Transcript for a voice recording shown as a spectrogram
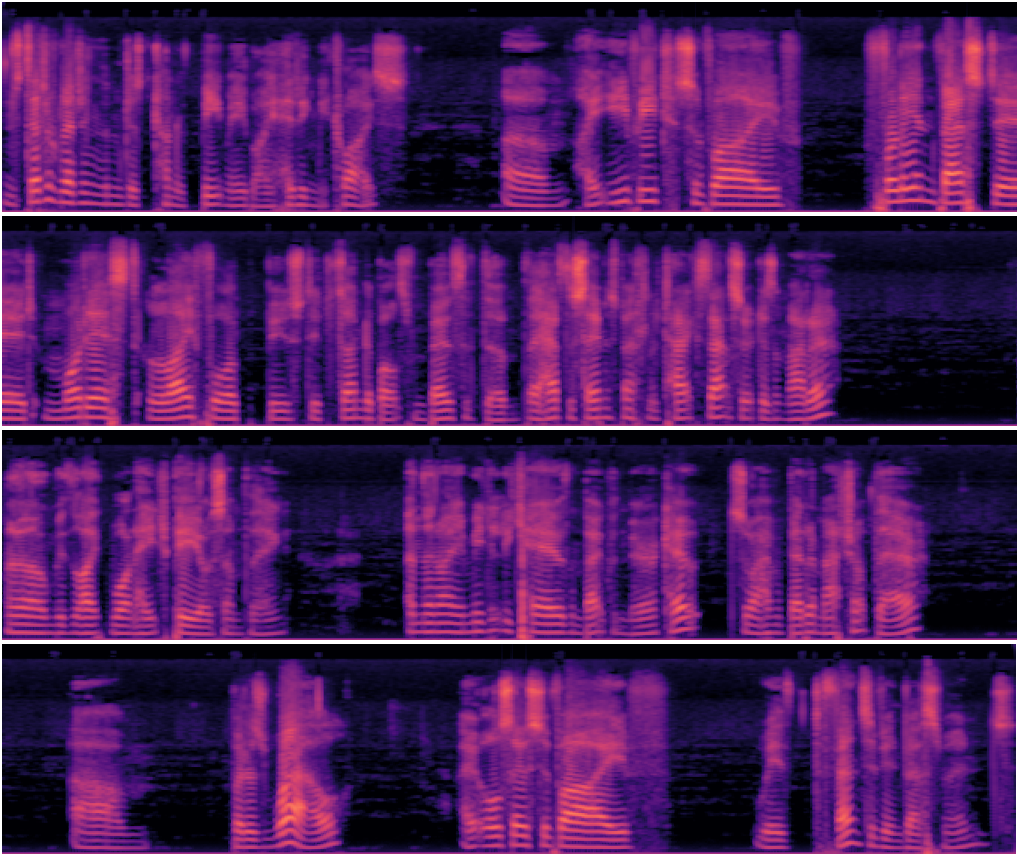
instead of letting them just kind of beat me by hitting me twice, um, I EV to survive fully invested, modest, life orb boosted Thunderbolts from both of them. They have the same special attack stat, so it doesn't matter. Um, with like 1 HP or something. And then I immediately KO them back with Mirror so I have a better matchup there. Um, but as well, I also survive with defensive investment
